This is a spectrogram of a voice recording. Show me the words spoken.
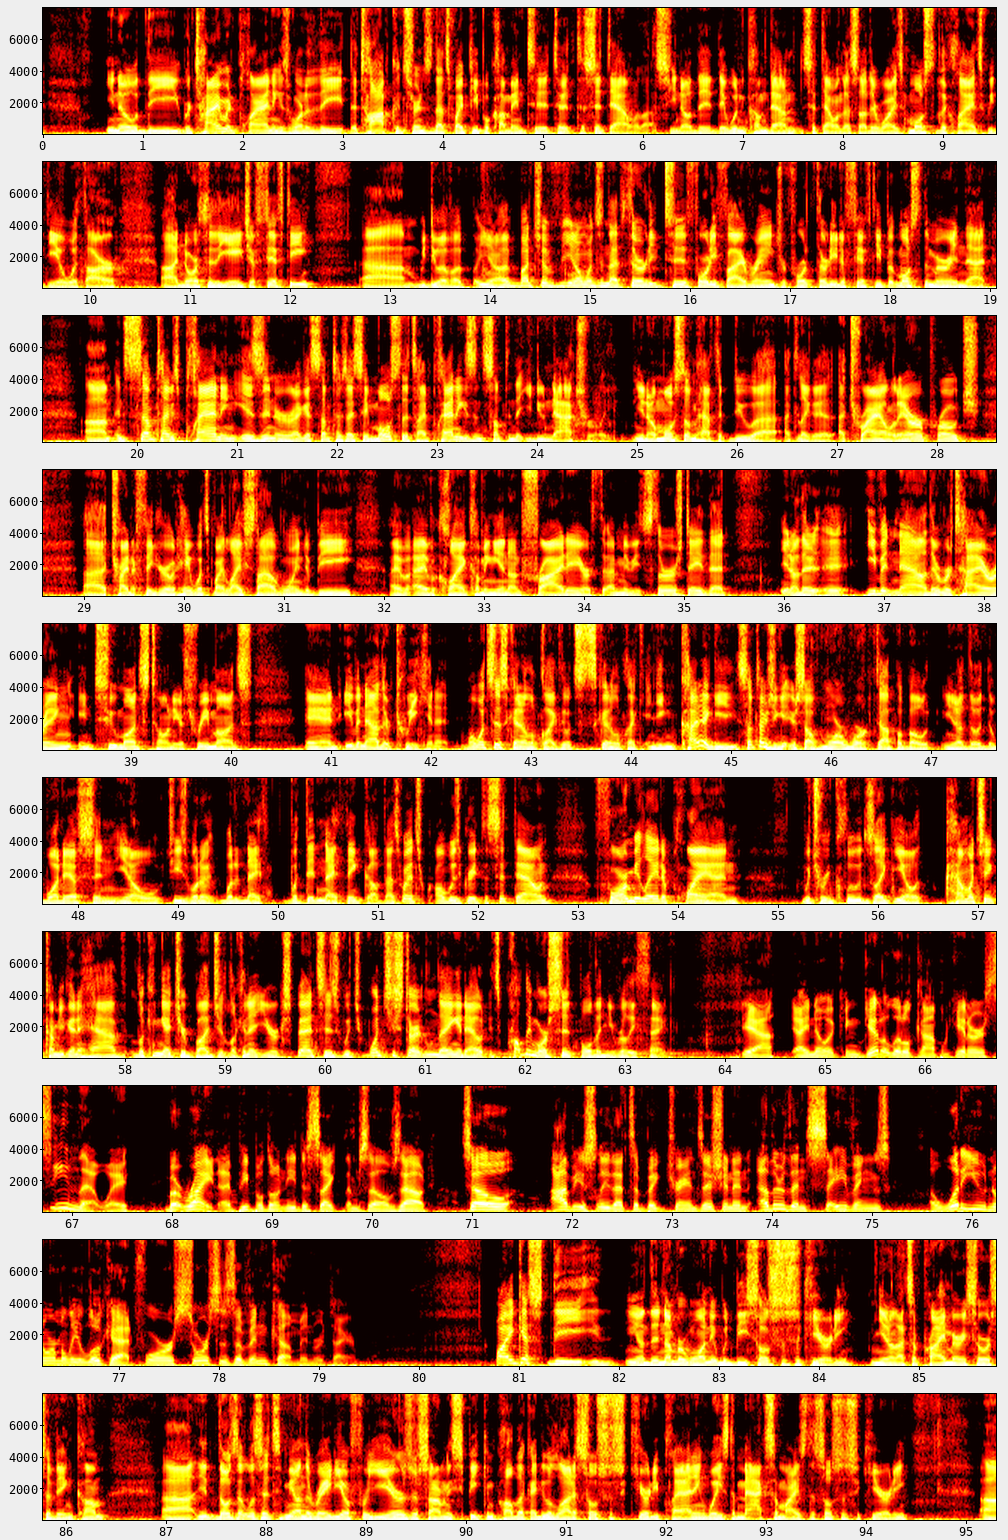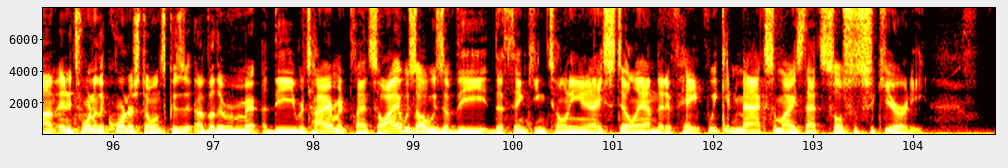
you know, the retirement planning is one of the, the top concerns, and that's why people come in to, to, to sit down with us. You know, they, they wouldn't come down sit down with us otherwise. Most of the clients we deal with are uh, north of the age of 50. Um, we do have a you know a bunch of you know ones in that 30 to 45 range or 30 to 50, but most of them are in that. Um, and sometimes planning isn't, or I guess sometimes I say most of the time, planning isn't something that you do naturally. You know, most of them have to do a, a like a, a, trial and error approach, uh, trying to figure out, hey, what's my lifestyle going to be? I have, I have a client coming in on Friday or th- maybe it's Thursday that, you know, they're even now they're retiring in two months, Tony, or three months and even now they're tweaking it. Well, what's this going to look like? What's this going to look like? And you can kind of sometimes you get yourself more worked up about you know the, the what ifs and you know, geez, what what didn't I what didn't I think of? That's why it's always great to sit down, formulate a plan, which includes like you know how much income you're going to have, looking at your budget, looking at your expenses. Which once you start laying it out, it's probably more simple than you really think. Yeah, I know it can get a little complicated or seem that way but right, people don't need to psych themselves out. So obviously that's a big transition. And other than savings, uh, what do you normally look at for sources of income in retirement? Well, I guess the you know the number one it would be Social Security. You know that's a primary source of income. Uh, those that listen to me on the radio for years or saw me speak in public, I do a lot of Social Security planning, ways to maximize the Social Security. Um, and it's one of the cornerstones because of the the retirement plan. So I was always of the the thinking, Tony, and I still am that if hey, if we can maximize that Social Security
